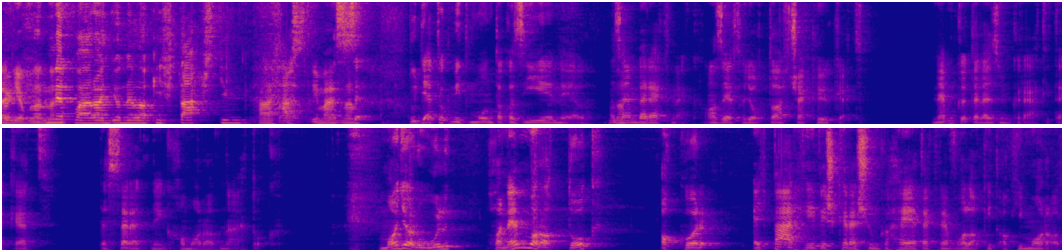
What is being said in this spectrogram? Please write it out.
hogy lenne. ne fáradjon el a kis tástjünk. Hát, hát azt imádnám. sze- Tudjátok, mit mondtak az IE-nél az Na. embereknek? Azért, hogy ott tartsák őket. Nem kötelezünk rá titeket, de szeretnénk, ha maradnátok. Magyarul, ha nem maradtok, akkor egy pár hét és keresünk a helyetekre valakit, aki marad.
